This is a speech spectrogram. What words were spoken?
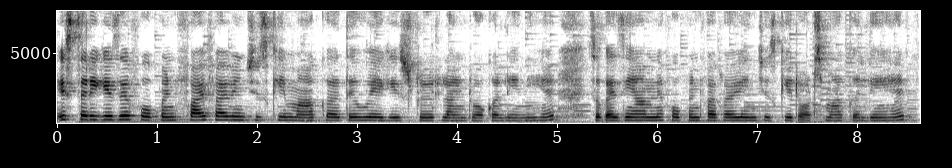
इस तरीके से 4.55 इंचेस की मार्क करते हुए एक स्ट्रेट लाइन ड्रॉ कर लेनी है। सो so, गैस यहाँ हमने 4.55 इंचेस की डॉट्स मार्क कर लिए हैं।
